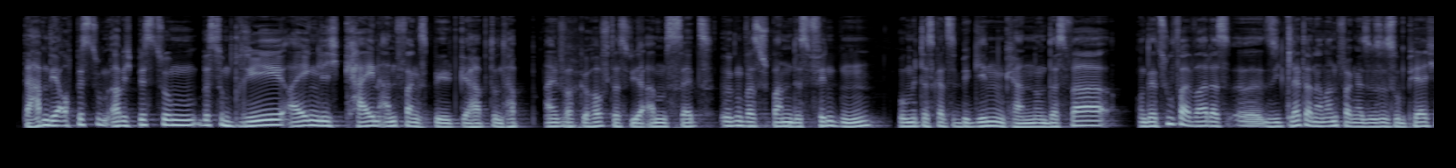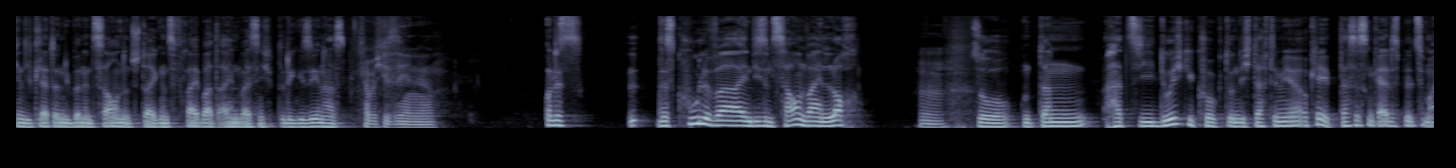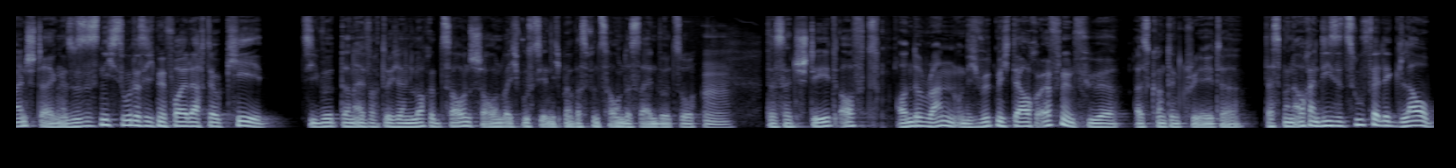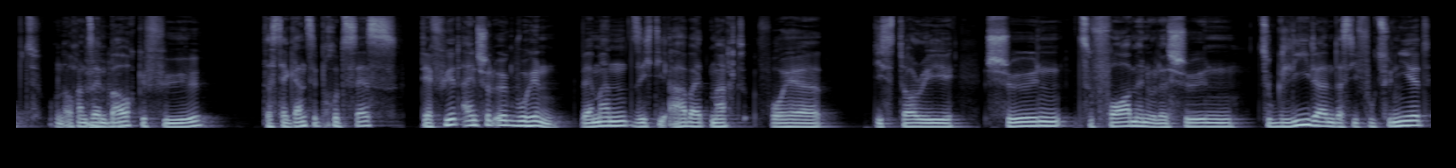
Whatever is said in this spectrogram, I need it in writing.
Da haben wir auch bis zum, habe ich bis zum, bis zum Dreh eigentlich kein Anfangsbild gehabt und habe einfach gehofft, dass wir am Set irgendwas Spannendes finden, womit das Ganze beginnen kann. Und das war, und der Zufall war, dass äh, sie klettern am Anfang, also es ist so ein Pärchen, die klettern über den Zaun und steigen ins Freibad ein. Weiß nicht, ob du den gesehen hast. Habe ich gesehen, ja. Und das, das Coole war, in diesem Zaun war ein Loch. Hm. So, und dann hat sie durchgeguckt und ich dachte mir, okay, das ist ein geiles Bild zum Einsteigen. Also es ist nicht so, dass ich mir vorher dachte, okay, sie wird dann einfach durch ein Loch im Zaun schauen, weil ich wusste ja nicht mal, was für ein Zaun das sein wird. So. Mhm. Das entsteht oft on the run und ich würde mich da auch öffnen für als Content Creator, dass man auch an diese Zufälle glaubt und auch an sein mhm. Bauchgefühl, dass der ganze Prozess, der führt einen schon irgendwo hin, wenn man sich die Arbeit macht, vorher die Story schön zu formen oder schön zu gliedern, dass sie funktioniert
